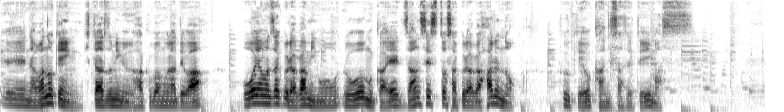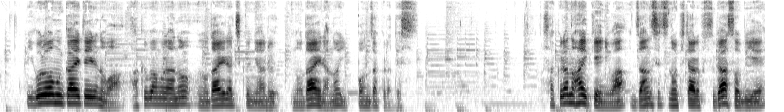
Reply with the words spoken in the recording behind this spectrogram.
えー、長野県北安住郡白馬村では大山桜が見頃を迎え残雪と桜が春の風景を感じさせています。見頃を迎えているのは白馬村の野平地区にある野平の一本桜です。桜の背景には残雪の北アルプスがそびえ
